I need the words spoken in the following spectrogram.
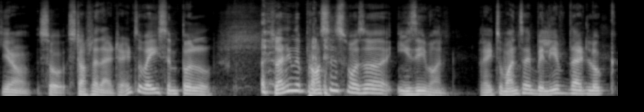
you know, so stuff like that, right? So very simple. So I think the process was a easy one, right? So once I believed that, look,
